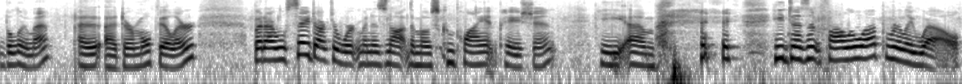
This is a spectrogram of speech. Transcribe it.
Voluma, a, a dermal filler. But I will say Dr. Workman is not the most compliant patient. He, um, he doesn't follow up really well.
